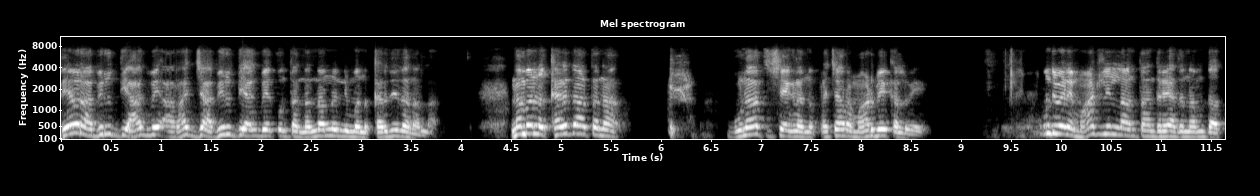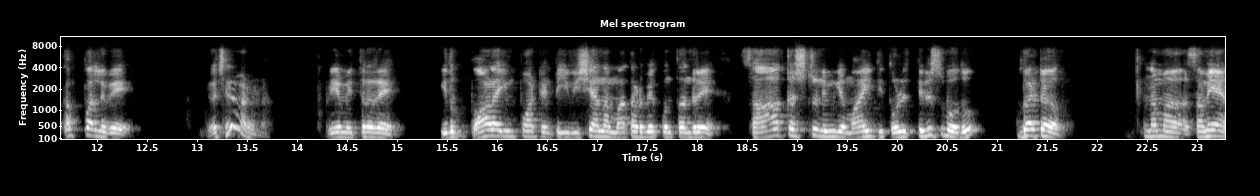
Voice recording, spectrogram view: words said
ದೇವರ ಅಭಿವೃದ್ಧಿ ಆಗ್ಬೇ, ಆ ರಾಜ್ಯ ಅಭಿವೃದ್ಧಿ ಆಗ್ಬೇಕು ಅಂತ ನನ್ನನ್ನು ನಿಮ್ಮನ್ನು ಕರೆದಿದಾನಲ್ಲ ನಮ್ಮನ್ನು ಕರೆದಾತನ ಗುಣಾತಿಶಯಗಳನ್ನು ಪ್ರಚಾರ ಮಾಡ್ಬೇಕಲ್ವೇ? ಒಂದು ವೇಳೆ ಮಾಡ್ಲಿಲ್ಲ ಅಂತ ಅಂದ್ರೆ ಅದು ನಮ್ದ ತಪ್ಪಲ್ವೇ? ಯೋಚನೆ ಮಾಡೋಣ. ಪ್ರಿಯ ಮಿತ್ರರೇ, ಇದು ಬಹಳ ಇಂಪಾರ್ಟೆಂಟ್ ಈ ವಿಷಯನ ಮಾತಾಡ್ಬೇಕು ಅಂತಂದ್ರೆ ಸಾಕಷ್ಟು ನಿಮ್ಗೆ ಮಾಹಿತಿ ತೊಳಿ, ತಿಳಿಸ್ಬೋದು. ಬಟ್ ನಮ್ಮ ಸಮಯ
